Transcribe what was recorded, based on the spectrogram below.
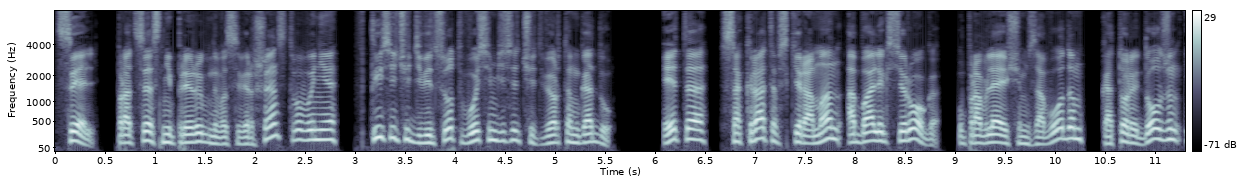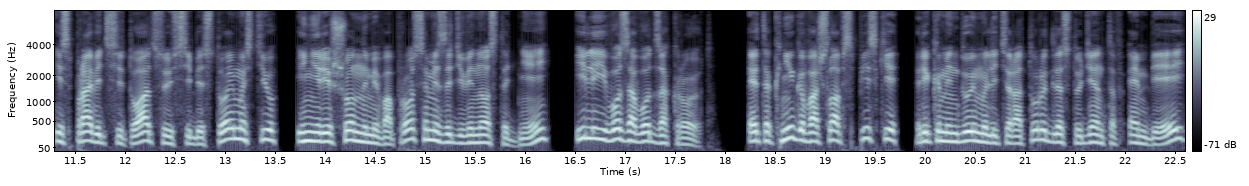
«Цель. Процесс непрерывного совершенствования» в 1984 году. Это сократовский роман об Алексе Рога, управляющем заводом, который должен исправить ситуацию с себестоимостью и нерешенными вопросами за 90 дней, или его завод закроют. Эта книга вошла в списки рекомендуемой литературы для студентов MBA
